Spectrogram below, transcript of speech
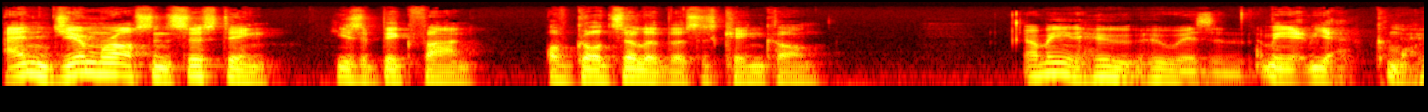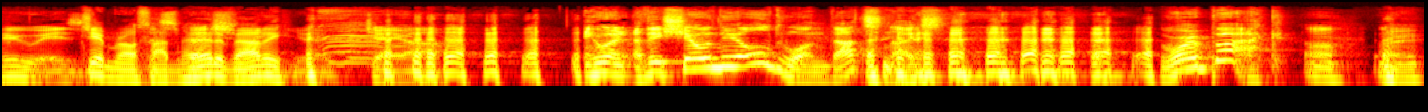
and Jim Ross insisting he's a big fan of Godzilla versus King Kong. I mean, who who isn't? I mean, yeah, come on. Who is Jim Ross hadn't heard about it. you know, JR. He went, Are they showing the old one? That's nice. We're back. Oh, all right.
